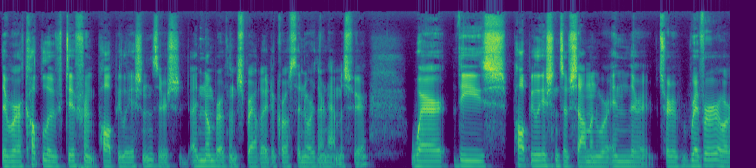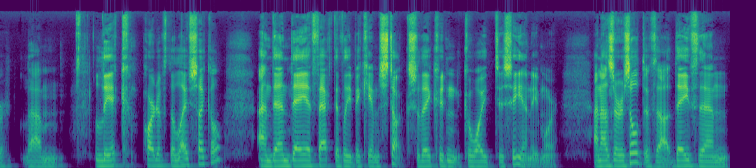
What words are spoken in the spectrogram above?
there were a couple of different populations. There's a number of them spread out across the northern hemisphere. Where these populations of salmon were in their sort of river or um, lake part of the life cycle, and then they effectively became stuck, so they couldn't go out to sea anymore. And as a result of that, they've then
